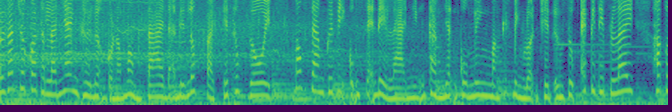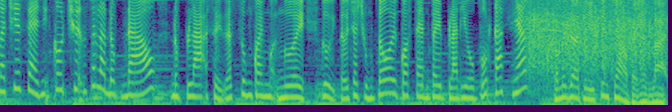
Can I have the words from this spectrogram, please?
Thời gian trôi qua thật là nhanh, thời lượng của nó mỏng tai đã đến lúc phải kết thúc rồi. Mong rằng quý vị cũng sẽ để lại những cảm nhận của mình bằng cách bình luận trên ứng dụng FPT Play hoặc là chia sẻ những câu chuyện rất là độc đáo, độc lạ xảy ra xung quanh mọi người gửi tới cho chúng tôi qua fanpage Pladio Podcast nhé. Còn bây giờ thì xin chào và hẹn gặp lại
